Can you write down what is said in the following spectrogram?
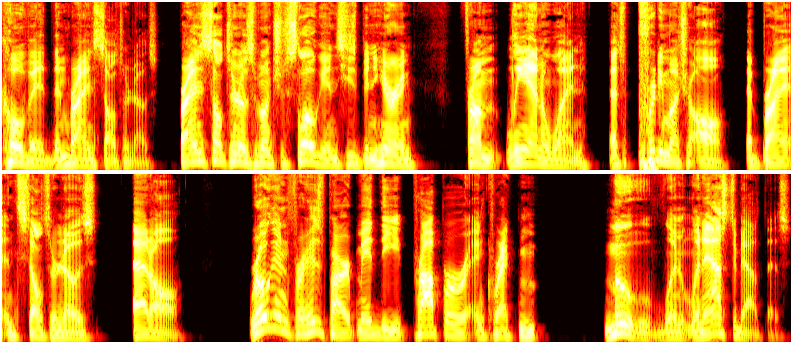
COVID than Brian Stelter knows. Brian Stelter knows a bunch of slogans he's been hearing from Leana Wen. That's pretty much all that Brian Stelter knows at all. Rogan, for his part, made the proper and correct move when, when asked about this.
